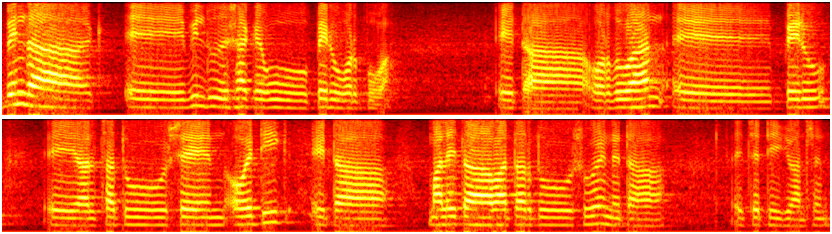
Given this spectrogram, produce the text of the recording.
bendak e, bildu dezakegu Peru gorpua. Eta orduan e, Peru e, altzatu zen oetik eta maleta bat hartu zuen eta etxetik joan zen.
